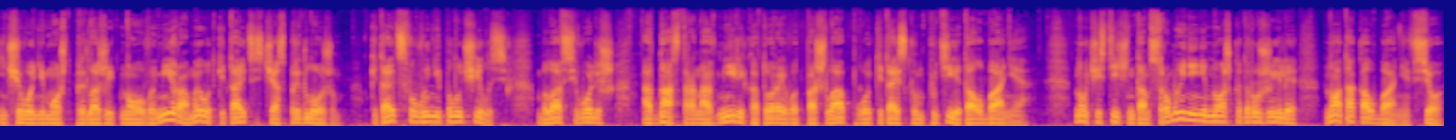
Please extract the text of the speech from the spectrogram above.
ничего не может предложить нового мира, а мы вот китайцы сейчас предложим – китайцев, увы, не получилось. Была всего лишь одна страна в мире, которая вот пошла по китайскому пути, это Албания. Ну, частично там с Румынией немножко дружили, ну а так Албания, все.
